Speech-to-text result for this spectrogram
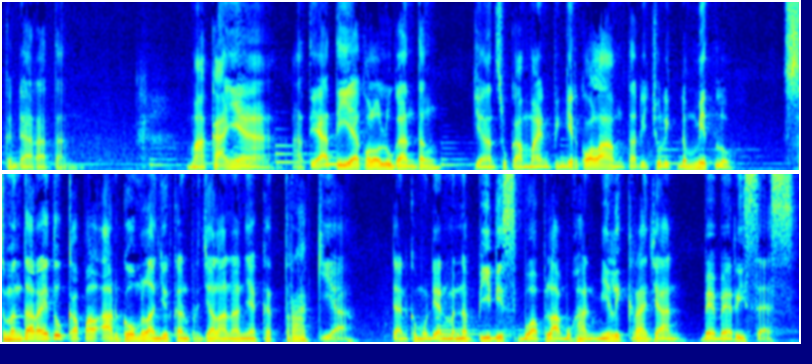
ke daratan. Makanya, hati-hati ya kalau lu ganteng, jangan suka main pinggir kolam, tadi culik demit lo. Sementara itu kapal Argo melanjutkan perjalanannya ke Trakia dan kemudian menepi di sebuah pelabuhan milik kerajaan Beberises.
